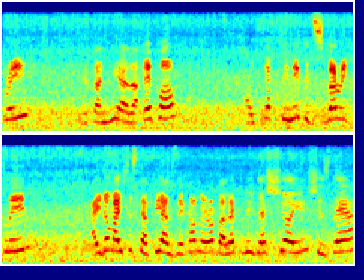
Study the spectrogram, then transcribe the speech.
free. You can hear the echo. I stepped in it, it's very clean. I know my sister fears the camera, but let me just show you. She's there.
